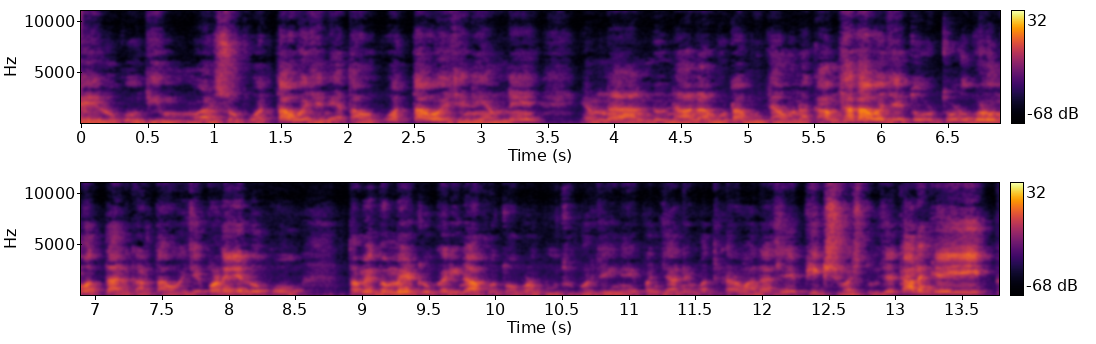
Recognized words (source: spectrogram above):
એ લોકો સુધી માણસો પહોંચતા હોય છે, નેતાઓ પહોંચતા હોય છે ને એમને એમના નાના મોટા મુદ્દાઓના કામ થતા હોય છે, તો થોડું ઘણું મતદાન કરતા હોય છે. પણ એ લોકો તમે ગમે એટલું કરી નાખો તો પણ બૂથ ઉપર જઈને પંજાને મત કરવાના છે. ફિક્સ વસ્તુ છે. કારણ કે એક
